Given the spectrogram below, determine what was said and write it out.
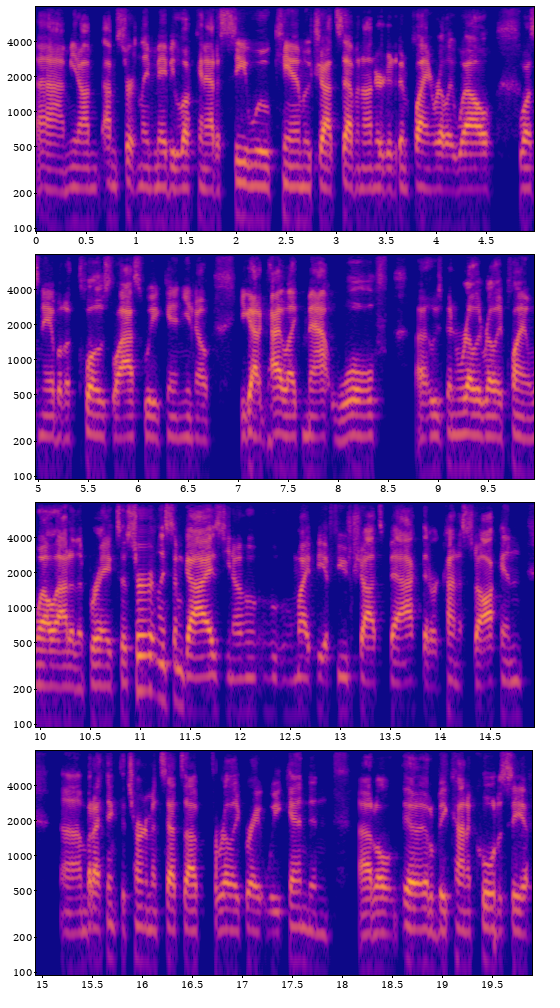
Um, you know, I'm, I'm certainly maybe looking at a Siwoo Kim who shot 700, had been playing really well, wasn't able to close last weekend. You know, you got a guy like Matt Wolff uh, who's been really, really playing well out of the break. So certainly some guys, you know, who, who might be a few shots back that are kind of stalking. Um, but I think the tournament sets up for a really great weekend, and it'll it'll be kind of cool to see if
